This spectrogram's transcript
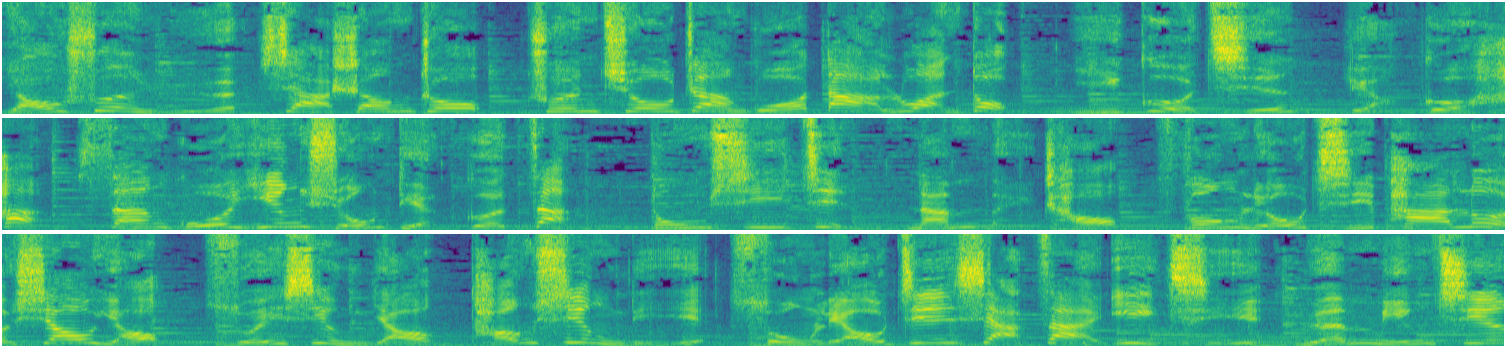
尧舜禹夏商周，春秋战国大乱斗，一个秦，两个汉，三国英雄点个赞，东西晋，南北朝。风流奇葩乐逍遥，隋姓杨，唐姓李，宋辽金夏在一起，元明清，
